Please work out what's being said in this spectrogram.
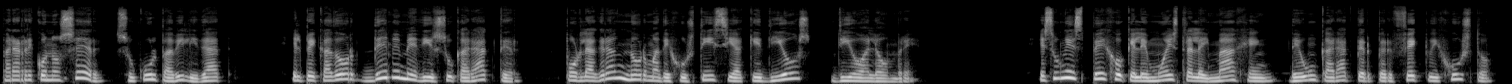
Para reconocer su culpabilidad, el pecador debe medir su carácter por la gran norma de justicia que Dios dio al hombre. Es un espejo que le muestra la imagen de un carácter perfecto y justo,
